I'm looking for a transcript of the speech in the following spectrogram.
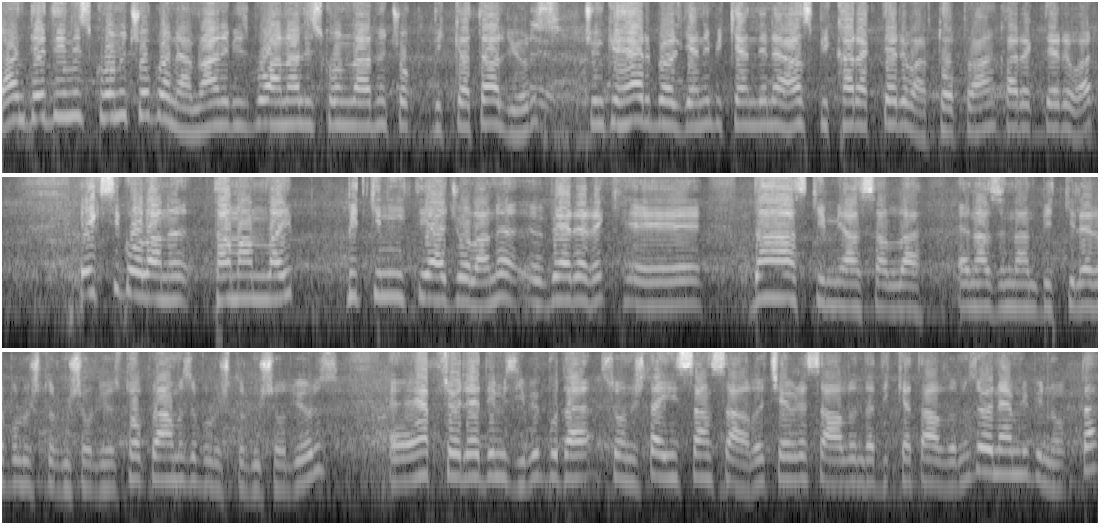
Yani dediğiniz konu çok önemli. Hani biz bu analiz konularını çok dikkate alıyoruz. Çünkü her bölgenin bir kendine has bir karakteri var. Toprağın karakteri var. Eksik olanı tamamlayıp bitkinin ihtiyacı olanı e, vererek e, daha az kimyasalla en azından bitkileri buluşturmuş oluyoruz. Toprağımızı buluşturmuş oluyoruz. E, hep söylediğimiz gibi bu da sonuçta insan sağlığı, çevre sağlığında dikkate aldığımız önemli bir nokta.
